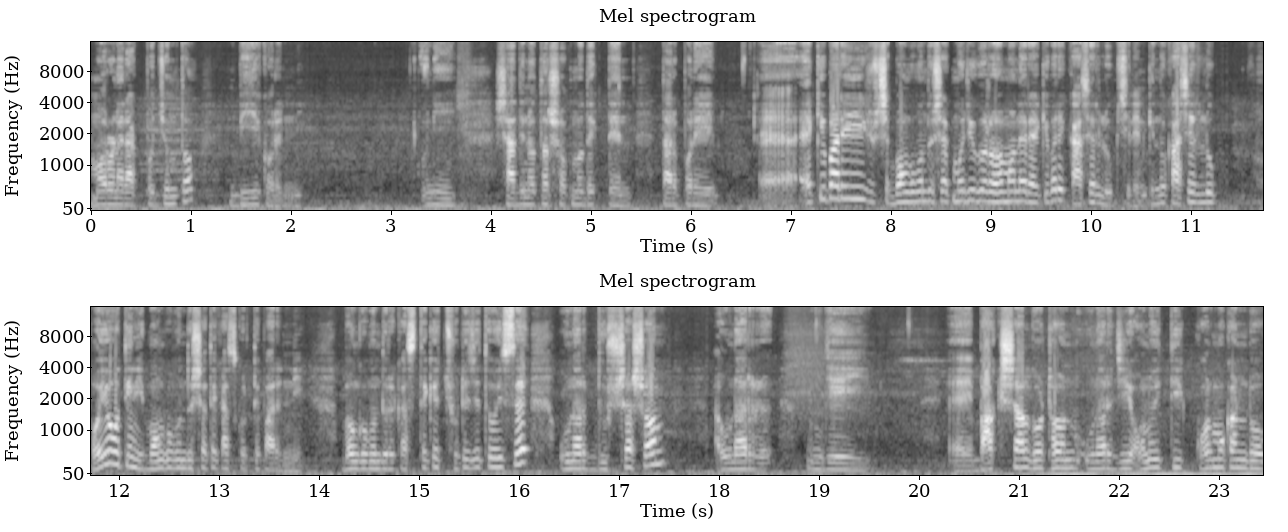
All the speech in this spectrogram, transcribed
মরণের আগ পর্যন্ত বিয়ে করেননি। উনি স্বাধীনতার স্বপ্ন দেখতেন, তারপরে একেবারেই বঙ্গবন্ধু শেখ মুজিবুর রহমানের একেবারে কাছের লোক ছিলেন, কিন্তু কাছের লোক হয়েও তিনি বঙ্গবন্ধুর সাথে কাজ করতে পারেননি। বঙ্গবন্ধুর কাছ থেকে ছুটে যেতে হয়েছে ওনার দুঃশাসন ওনার যেই বাকশাল গঠন ওনার যে অনৈতিক কর্মকাণ্ড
